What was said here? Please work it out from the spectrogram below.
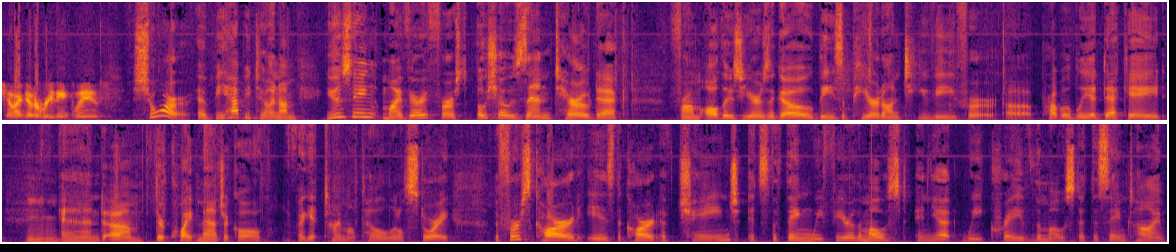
can I get a reading, please? Sure, I'd be happy to. And I'm using my very first Osho Zen Tarot deck from all those years ago. These appeared on TV for uh, probably a decade, and um, they're quite magical. If I get time, I'll tell a little story. The first card is the card of change. It's the thing we fear the most, and yet we crave the most at the same time.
